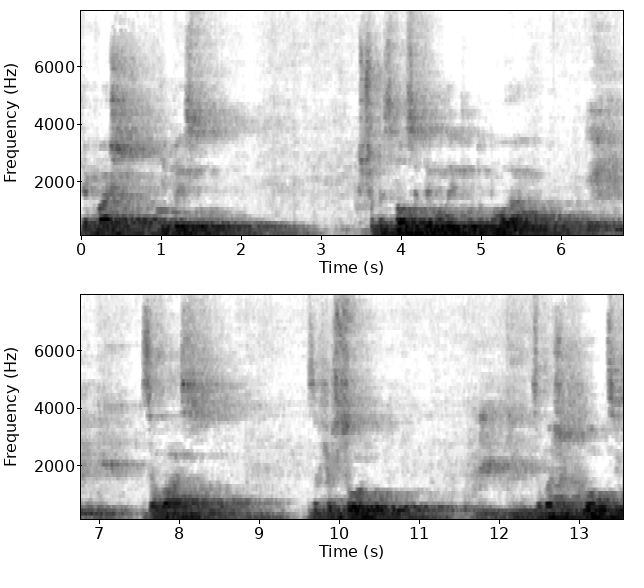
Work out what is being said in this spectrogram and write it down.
як ваш єпископ, щоб зносити молитву до Бога за вас, за Херсон, за наших хлопців,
